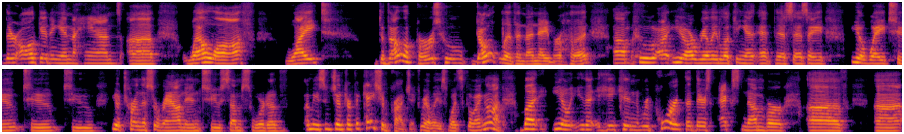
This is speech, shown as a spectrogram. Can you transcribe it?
they're all getting in the hands of well off white developers who don't live in the neighborhood um, who uh, you know are really looking at, at this as a you know way to to to you know turn this around into some sort of I mean, it's a gentrification project, really, is what's going on. But you know, that he can report that there's X number of uh,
